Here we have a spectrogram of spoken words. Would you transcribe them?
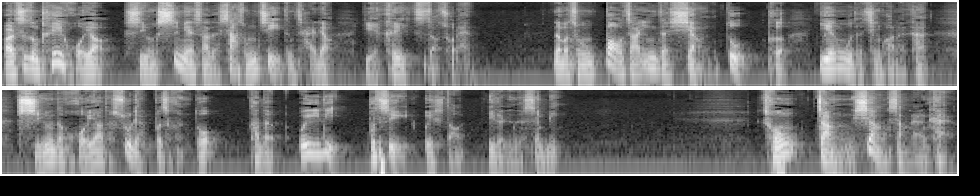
而这种黑火药使用市面上的杀虫剂等材料也可以制造出来。那么从爆炸音的响度和烟雾的情况来看，使用的火药的数量不是很多，它的威力不至于威胁到。”一个人的生命，从长相上来看，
